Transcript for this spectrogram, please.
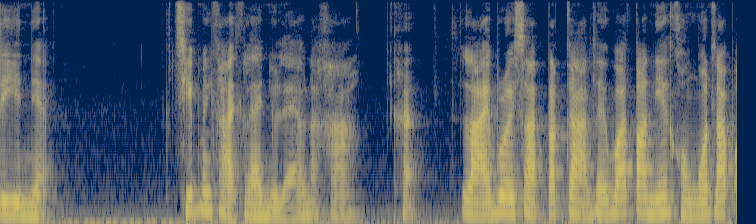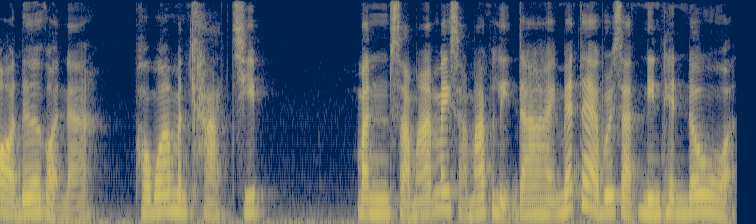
จีนเนี่ย ชิปมันขาดแคลนอยู่แล้วนะคะ ค่ะ หลายบริษัทประกาศเลยว่าตอนนี้ของงดรับออเดอร์ก่อนนะ เพราะว่ามันขาดชิป มันสามารถไม่สามารถผลิตได้ แม้แต่บริษัท Nintendo อะ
